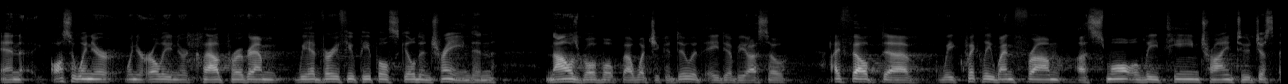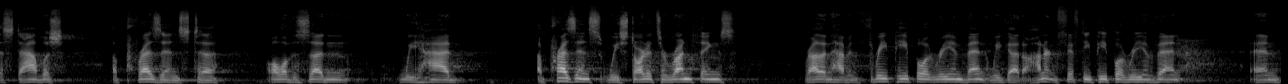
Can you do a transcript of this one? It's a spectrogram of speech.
And also when you're, when you're early in your cloud program, we had very few people skilled and trained and knowledgeable about what you could do at AWS. So I felt uh, we quickly went from a small elite team trying to just establish a presence to all of a sudden we had a presence. We started to run things. Rather than having three people at reInvent, we got 150 people at reInvent. And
